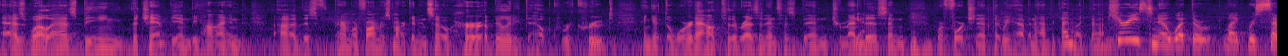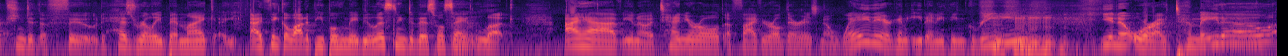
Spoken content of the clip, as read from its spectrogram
as well as being the champion behind uh, this Parramore Farmers Market. And so her ability to help recruit and get the word out to the residents has been tremendous, and we're fortunate that we have an advocate I'm like that. curious to know what the like reception to the food has really been like. I think a lot of people who may be listening to this will say, Mm-hmm. "Look, I have, you know, a 10-year-old, a 5-year-old, there is no way they are going to eat anything green, you know, or a tomato. Uh,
